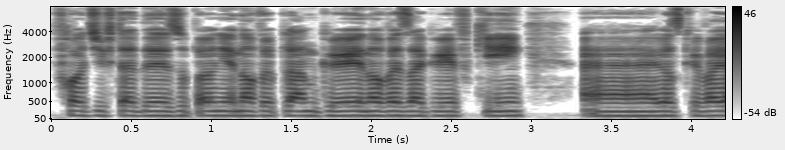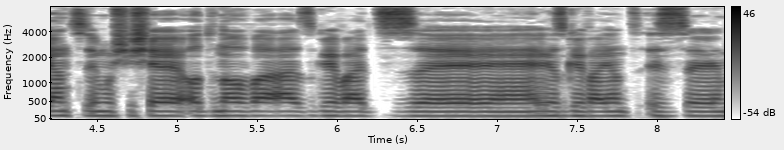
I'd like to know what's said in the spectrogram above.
wchodzi wtedy zupełnie nowy plan gry, nowe zagrywki. E, rozgrywający musi się od nowa zgrywać z, e, rozgrywając, z,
